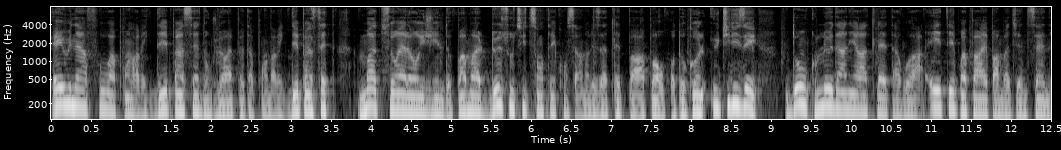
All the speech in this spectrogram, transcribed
Et une info à prendre avec des pincettes, donc je le répète, à prendre avec des pincettes, Matt serait à l'origine de pas mal de soucis de santé concernant les athlètes par rapport au protocole utilisé. Donc le dernier athlète à avoir été préparé par Matt Jensen,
